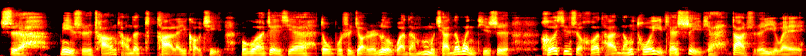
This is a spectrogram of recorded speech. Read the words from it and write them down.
是啊，密使长长的叹了一口气。不过这些都不是叫人乐观的。目前的问题是，核心是和谈，能拖一天是一天。大使以为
